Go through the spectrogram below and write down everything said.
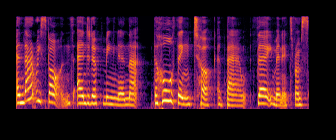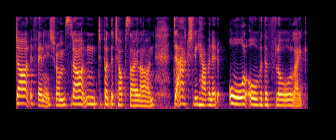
And that response ended up meaning that the whole thing took about 30 minutes from start to finish, from starting to put the topsoil on to actually having it all over the floor, like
